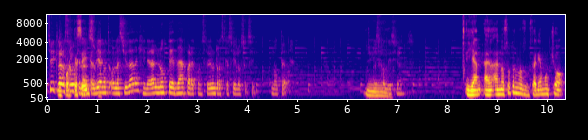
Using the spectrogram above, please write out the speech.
Sí, claro, ¿Y es algo qué que la alcaldía no te- o la ciudad en general no te da para construir un rascacielos así. No te da las condiciones. Y a, a- a nosotros nos gustaría mucho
